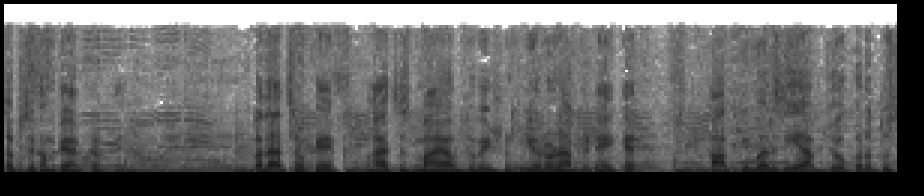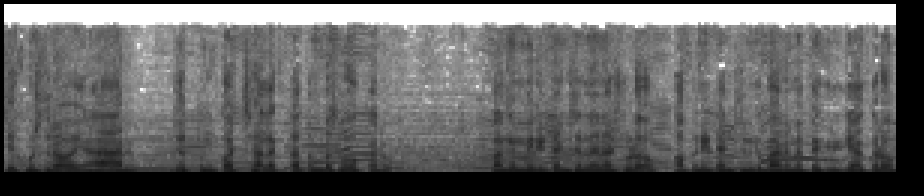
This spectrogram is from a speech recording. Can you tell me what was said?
सबसे कम प्यार करते हैं। But that's okay that's is my observation you don't have to take it आपकी मर्ज़ी आप जो करो तुसी खुश रहो यार। जो तुमको अच्छा लगता तुम बस वो करो। बाकी मेरी टेंशन लेना छोड़ो, अपनी टेंशन के बारे में फ़िक्र क्या करो।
